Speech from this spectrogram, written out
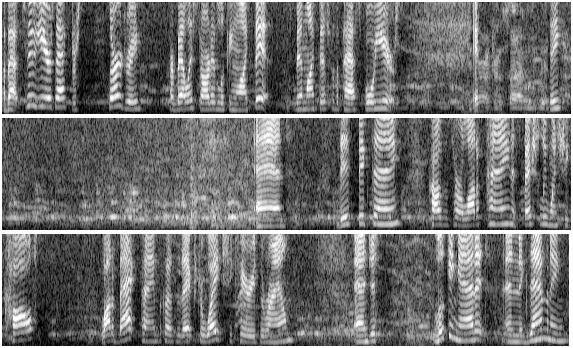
about two years after s- surgery, her belly started looking like this. It's been like this for the past four years. It- See? And this big thing causes her a lot of pain, especially when she coughs. A lot of back pain because of the extra weight she carries around. And just looking at it and examining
